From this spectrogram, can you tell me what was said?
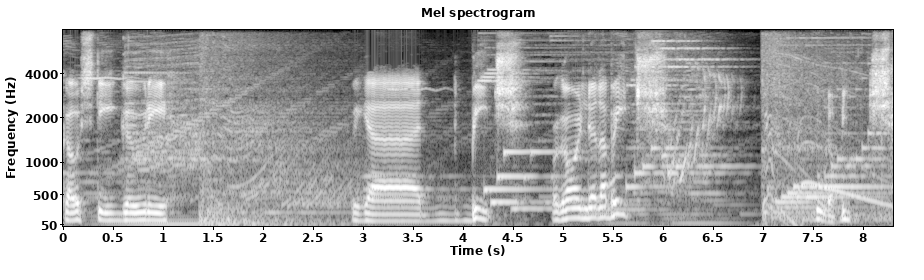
Ghosty Goody. We got Beach. We're going to the beach. The beach.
